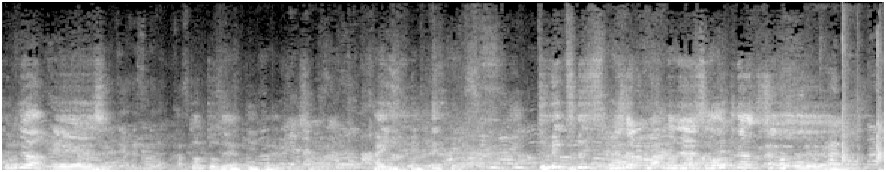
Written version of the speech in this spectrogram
それでは、えー、とっととやっていただきましょうはい。トイツスペシャルバンドです。大きな拍手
